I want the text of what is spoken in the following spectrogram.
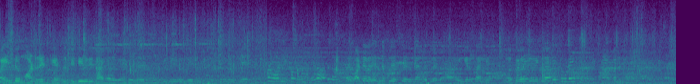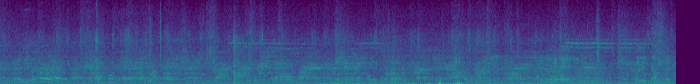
மைல்டு மாடரேட் கேஸ் டிட்டீரியேட் ஆகாத வாட் எவர் எந்த பிளேஸில் இருந்தால் அந்த பிளேஸ் எங்கே இருந்தால் அங்கே உங்கள் ஃபீவர் கிளினிக்கில் பண்ணுங்க உங்களுக்கு என்ன வேணும் போலீஸ் அவுட்போஸ்ட்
